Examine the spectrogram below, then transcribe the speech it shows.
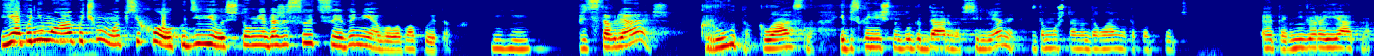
Я понимаю, почему мой психолог удивилась, что у меня даже суицида не было попыток. Мгм. Представляешь? Круто, классно. Я бесконечно благодарна Вселенной за то, что она дала мне такой путь. Это невероятно.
